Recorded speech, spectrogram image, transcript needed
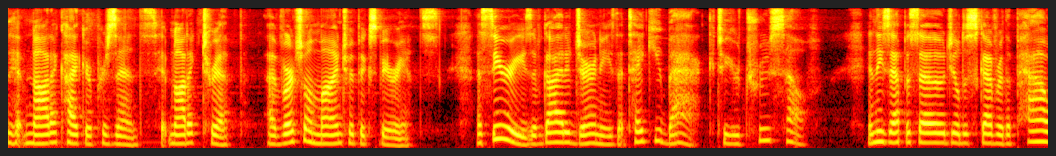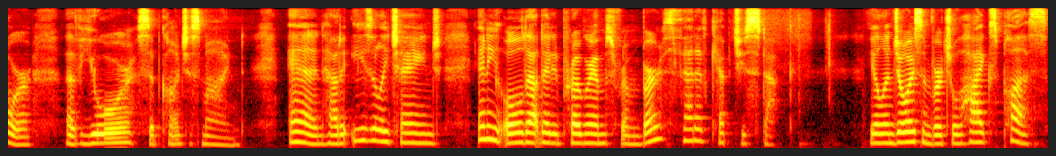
The Hypnotic Hiker presents Hypnotic Trip, a virtual mind trip experience, a series of guided journeys that take you back to your true self. In these episodes, you'll discover the power of your subconscious mind and how to easily change any old outdated programs from birth that have kept you stuck. You'll enjoy some virtual hikes, plus,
